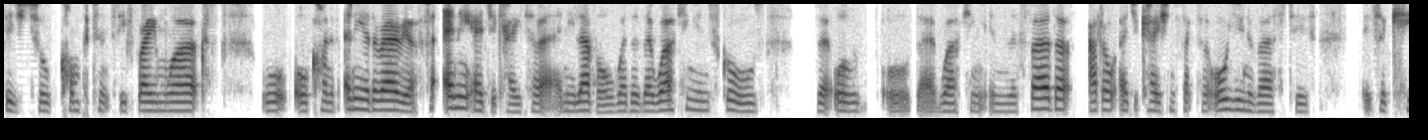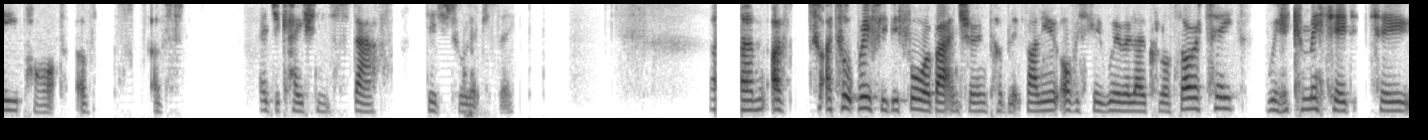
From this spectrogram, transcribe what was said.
digital competency frameworks or, or kind of any other area for any educator at any level, whether they're working in schools or, or they're working in the further adult education sector or universities, it's a key part of, of education staff digital literacy. Um, I've t- I talked briefly before about ensuring public value. Obviously, we're a local authority. we're committed to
